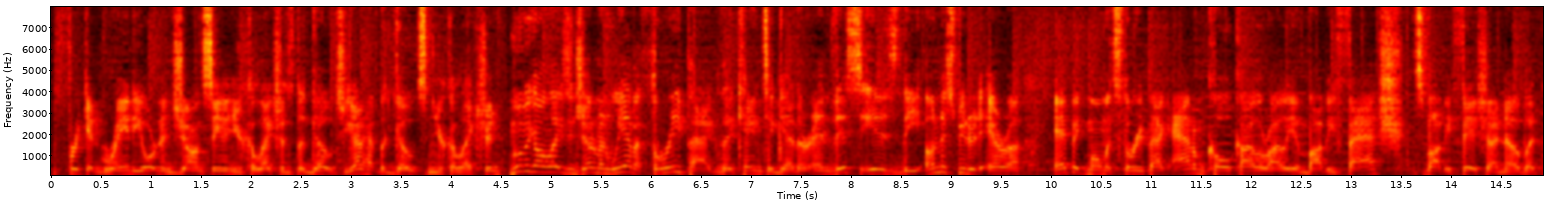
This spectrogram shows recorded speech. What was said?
freaking Randy Orton and John Cena in your collections? The GOATs. You gotta have the GOATs in your collection. Moving on, ladies and gentlemen, we have a three-pack that came together, and this is the Undisputed Era Epic Moments three-pack. Adam Cole, Kyle O'Reilly, and Bobby Fash. It's Bobby Fish, I know, but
